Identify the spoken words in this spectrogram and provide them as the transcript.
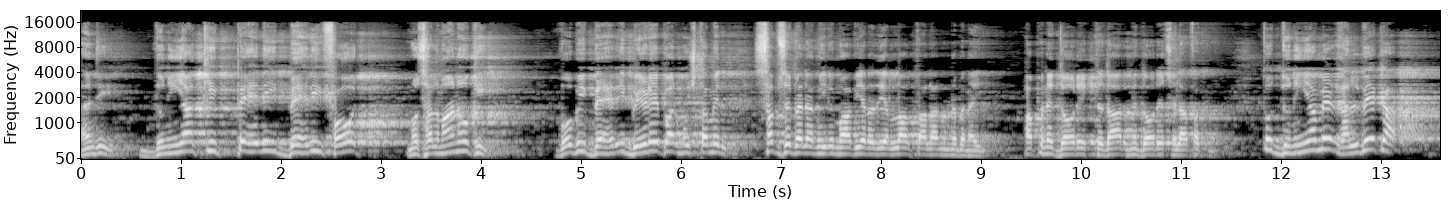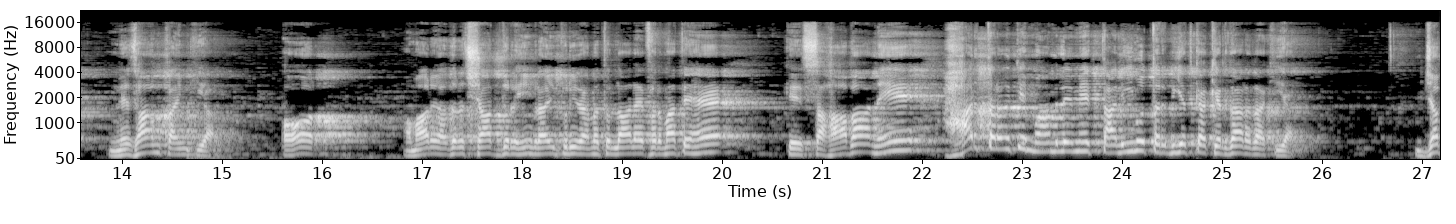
ہاں جی دنیا کی پہلی بحری فوج مسلمانوں کی، وہ بھی بحری بیڑے پر مشتمل۔ سب سے پہلے امیر معاویہ رضی اللہ تعالیٰ عنہ نے بنائی اپنے دور اقتدار میں، دور خلافت میں۔ تو دنیا میں غلبے کا نظام قائم کیا۔ اور ہمارے حضرت شاہ عبد الرحیم رائے پوری رحمۃ اللہ علیہ فرماتے ہیں کہ صحابہ نے ہر طرح کے معاملے میں تعلیم و تربیت کا کردار ادا کیا۔ جب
